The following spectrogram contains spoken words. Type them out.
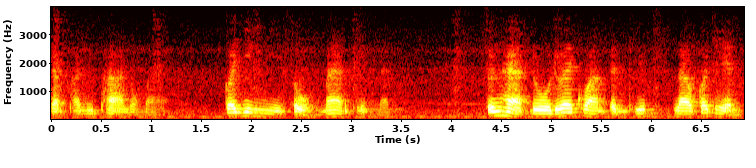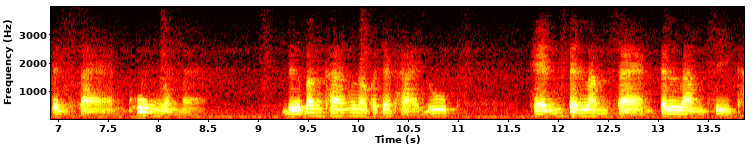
จากพระนิพพานลงมา ก็ยิ่งมีสูงมากเพียงนั้น ซึ่งหากดูด้วยความเป็นทิพย์เราก็จะเห็นเป็นแสงพุ่งลงมา หรือบางครั้งเราก็จะถ่ายรูป เห็นเป็นลำแสงเป็นลำสีข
